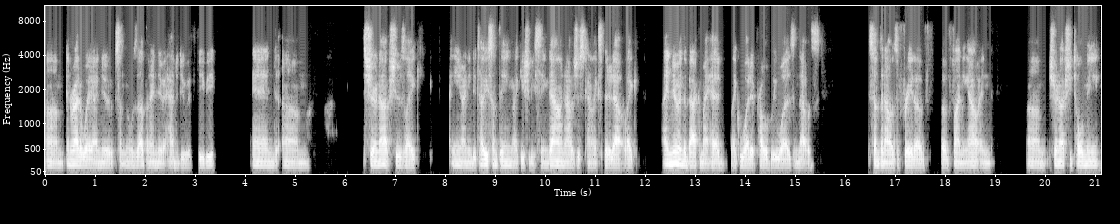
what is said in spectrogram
Um, and right away, I knew something was up, and I knew it had to do with Phoebe. And um, sure enough, she was like, you know, I need to tell you something. Like, you should be sitting down. And I was just kind of like spit it out. Like, I knew in the back of my head like what it probably was, and that was something I was afraid of of finding out. And um, sure enough, she told me.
